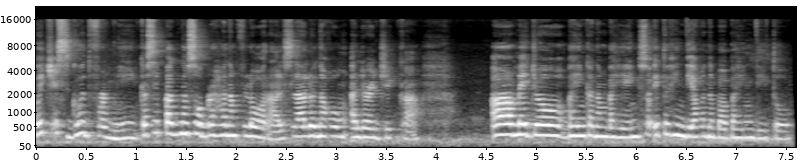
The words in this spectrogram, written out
which is good for me. Kasi pag nasobrahan ng florals, lalo na kung allergic ka, uh, medyo bahing ka ng bahing. So, ito hindi ako nababahing dito.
